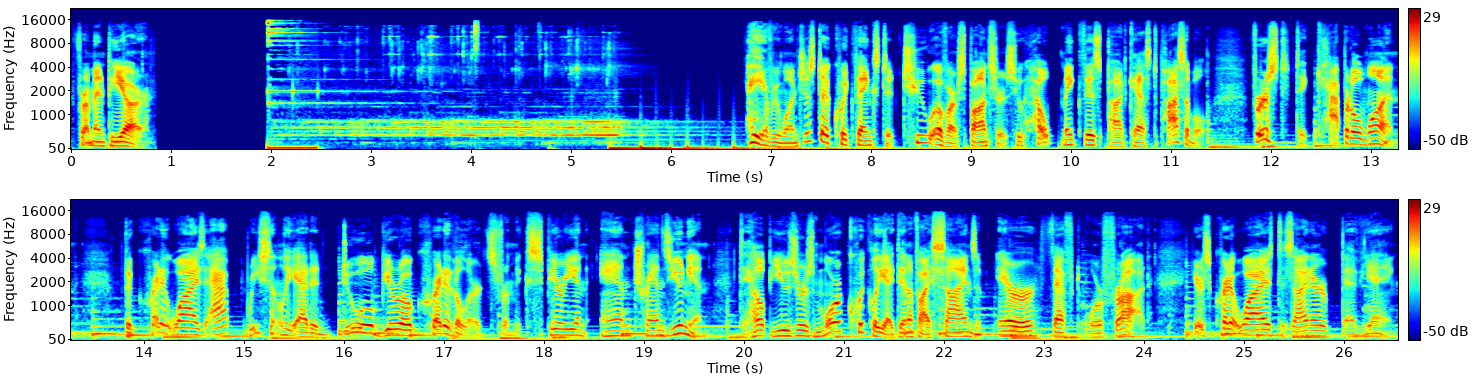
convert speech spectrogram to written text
from NPR. Hey everyone, just a quick thanks to two of our sponsors who help make this podcast possible. First, to Capital One. The CreditWise app recently added dual bureau credit alerts from Experian and TransUnion to help users more quickly identify signs of error, theft, or fraud. Here's CreditWise designer Bev Yang.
